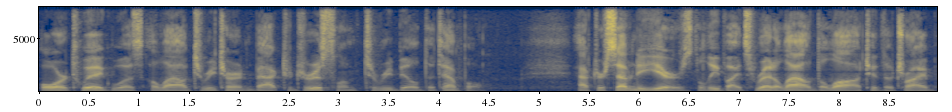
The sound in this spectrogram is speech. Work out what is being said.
or twig was allowed to return back to Jerusalem to rebuild the temple. After 70 years, the Levites read aloud the law to the tribe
